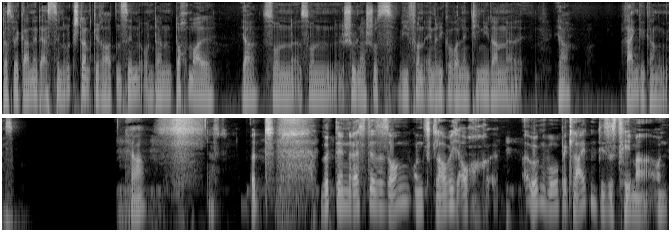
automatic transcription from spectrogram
dass wir gar nicht erst in Rückstand geraten sind und dann doch mal ja, so ein, so ein schöner Schuss wie von Enrico Valentini dann äh, ja, reingegangen ist. Ja, das wird, wird den Rest der Saison uns, glaube ich, auch irgendwo begleiten, dieses Thema. Und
